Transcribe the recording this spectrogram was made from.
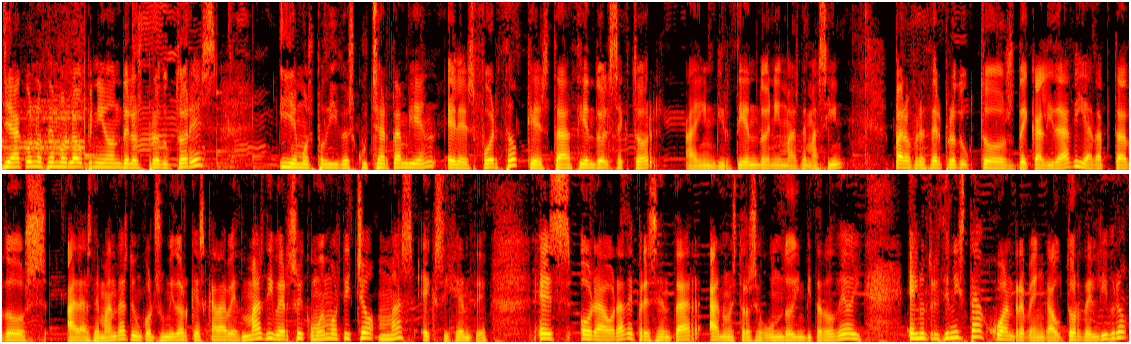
Ya conocemos la opinión de los productores y hemos podido escuchar también el esfuerzo que está haciendo el sector a invirtiendo en I de para ofrecer productos de calidad y adaptados a las demandas de un consumidor que es cada vez más diverso y, como hemos dicho, más exigente. Es hora ahora de presentar a nuestro segundo invitado de hoy, el nutricionista Juan Revenga, autor del libro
